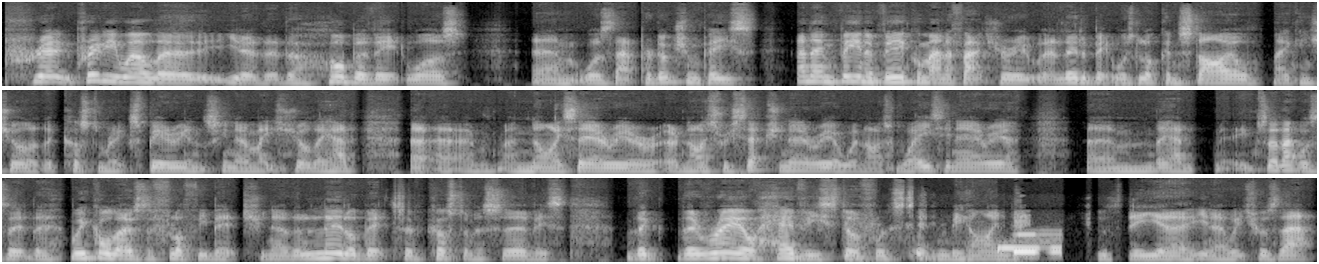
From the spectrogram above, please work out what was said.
pre- pretty well the you know the, the hub of it was um, was that production piece. And then being a vehicle manufacturer, it, a little bit was look and style, making sure that the customer experience, you know, making sure they had a, a, a nice area, a nice reception area, a nice waiting area, um, they had so that was the, the we call those the fluffy bits, you know, the little bits of customer service. The the real heavy stuff was sitting behind it, which was the uh, you know which was that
